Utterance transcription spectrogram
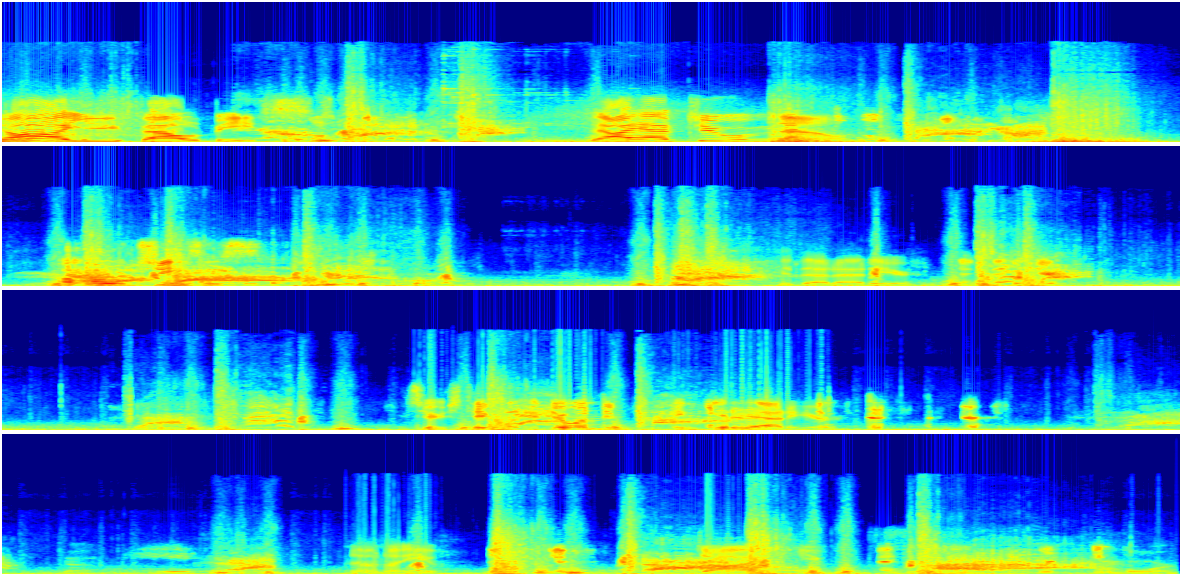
Die, ye foul beast. I have two of them now. Oh, Jesus. Get that out of here. Serious, take what you're doing and get it out of here. Me? No, not you. Die, you freaking whore.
